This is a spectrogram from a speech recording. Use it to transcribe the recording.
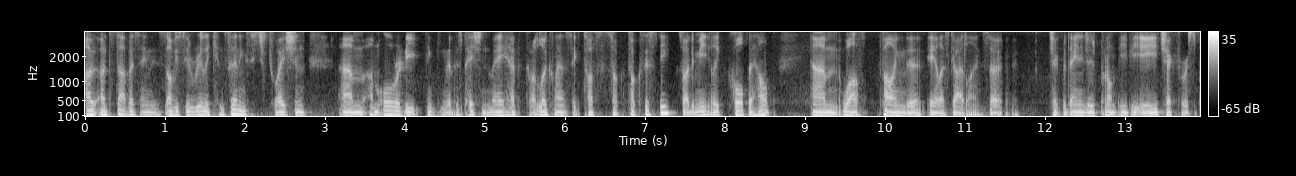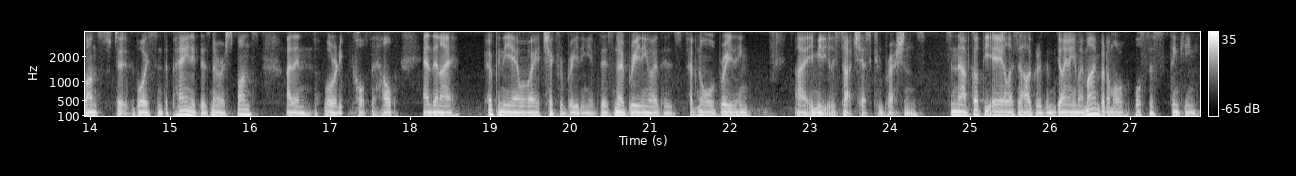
I'd start by saying this is obviously a really concerning situation. Um, I'm already thinking that this patient may have got local anesthetic toxicity, so I'd immediately call for help um, whilst following the ALS guidelines. So check for danger, put on PPE, check for response to voice into pain. If there's no response, I then already call for help. And then I open the airway, check for breathing. If there's no breathing or there's abnormal breathing, I immediately start chest compressions. So now I've got the ALS algorithm going in my mind, but I'm also thinking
